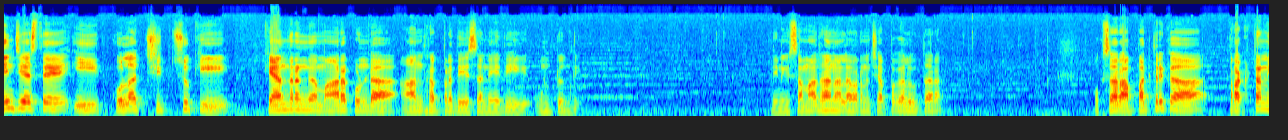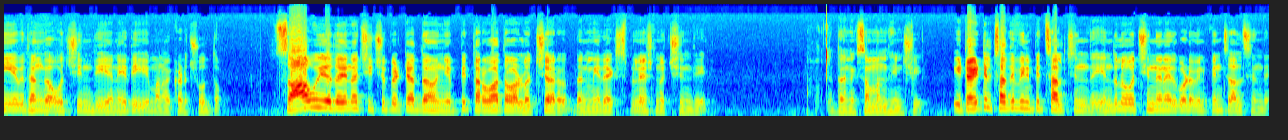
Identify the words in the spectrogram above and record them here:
ఏం చేస్తే ఈ కుల చిచ్చుకి కేంద్రంగా మారకుండా ఆంధ్రప్రదేశ్ అనేది ఉంటుంది? దీనికి సమాధానాలు ఎవరైనా చెప్పగలుగుతారా? ఒకసారి ఆ పత్రిక ప్రకటన ఏ విధంగా వచ్చింది అనేది మనం ఇక్కడ చూద్దాం. సావు ఏదైనా చిచ్చు పెట్టేద్దామని చెప్పి తర్వాత వాళ్ళు వచ్చారు. దాని మీద ఎక్స్ప్లెనేషన్ వచ్చింది. దానికి సంబంధించి ఈ టైటిల్ చదివి వినిపించాల్సిందే ఎందులో వచ్చింది అనేది కూడా వినిపించాల్సిందే.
